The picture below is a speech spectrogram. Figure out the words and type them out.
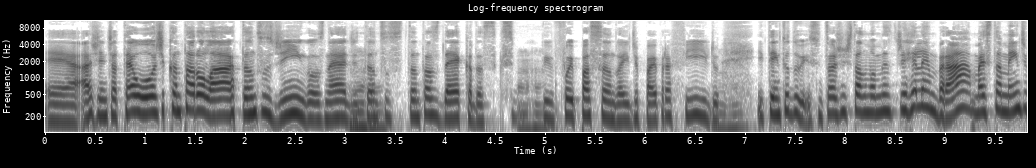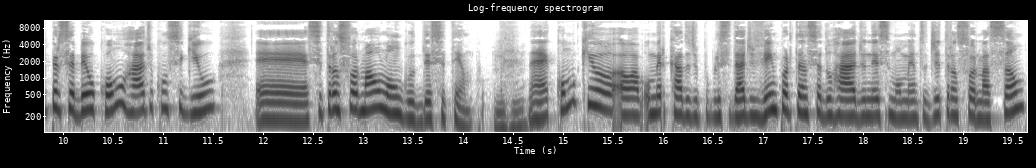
é, a gente até hoje cantarolar tantos jingles, né, de uhum. tantos, tantas décadas que uhum. foi passando aí de pai para filho, uhum. e tem tudo isso. Então a gente está no momento de relembrar, mas também de perceber o como o rádio conseguiu é, se transformar ao longo desse esse tempo. Uhum. Né? Como que o, o, mercado de publicidade vê a importância do rádio nesse momento de transformação,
